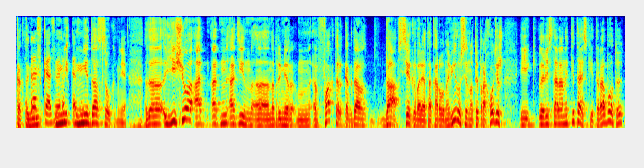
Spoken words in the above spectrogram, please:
Как-то Рассказывай, не, рассказывай. не досуг мне. Еще од- од- один, например, фактор, когда, да, все говорят о коронавирусе, но ты проходишь, и рестораны китайские-то работают.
